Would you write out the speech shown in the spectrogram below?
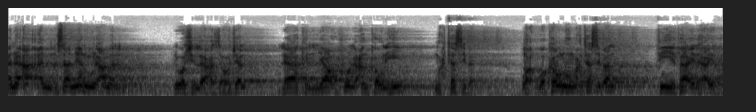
أنا الإنسان ينوي العمل لوجه الله عز وجل لكن يغفل عن كونه محتسبا وكونه محتسبا فيه فائدة أيضا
